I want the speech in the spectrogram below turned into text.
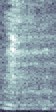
Yeah.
